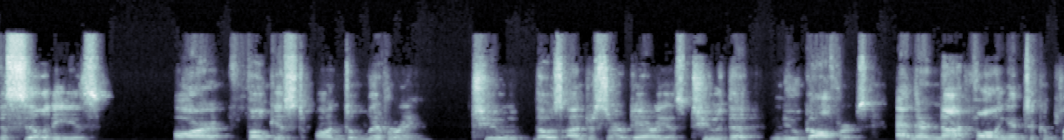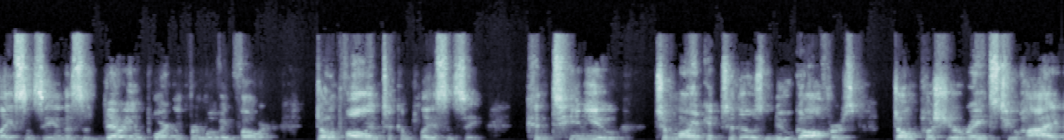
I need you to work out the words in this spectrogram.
facilities are focused on delivering to those underserved areas, to the new golfers, and they're not falling into complacency. And this is very important for moving forward. Don't fall into complacency. Continue to market to those new golfers. Don't push your rates too high.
